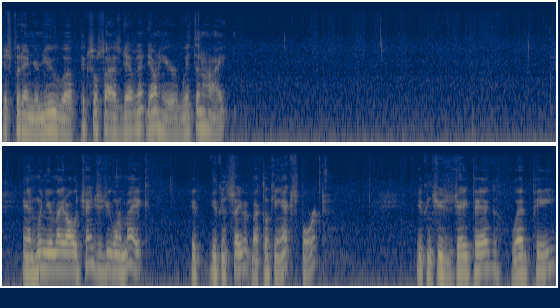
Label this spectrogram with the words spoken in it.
Just put in your new uh, pixel size down, down here, width and height. And when you made all the changes you want to make, if you can save it by clicking export. You can choose JPEG, WebP,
